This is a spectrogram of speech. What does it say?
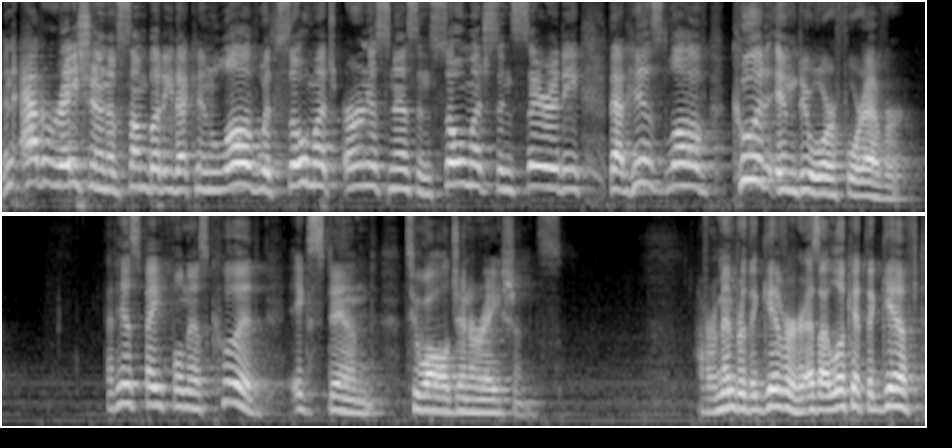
an adoration of somebody that can love with so much earnestness and so much sincerity that his love could endure forever, that his faithfulness could extend to all generations. I remember the giver as I look at the gift,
